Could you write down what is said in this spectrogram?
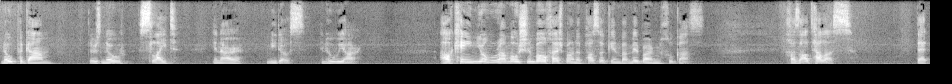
no pagam, there's no slight in our midos, in who we are. Al kain yomru hamoshlim bo cheshbon, a pasuk in Bamidbar and Chukas. Chazal tell us that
